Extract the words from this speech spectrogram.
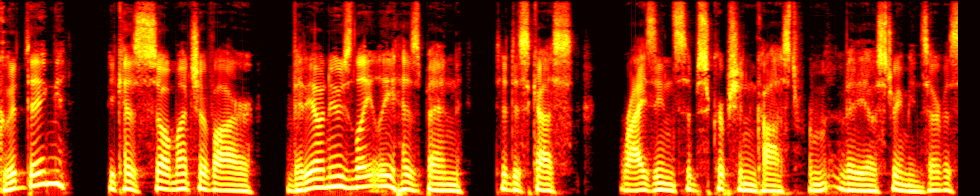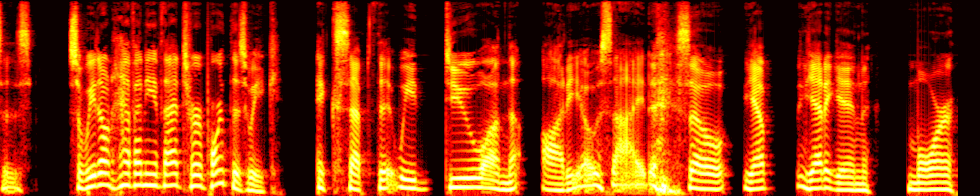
good thing because so much of our video news lately has been to discuss rising subscription cost from video streaming services. So we don't have any of that to report this week, except that we do on the audio side. So, yep, yet again, more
